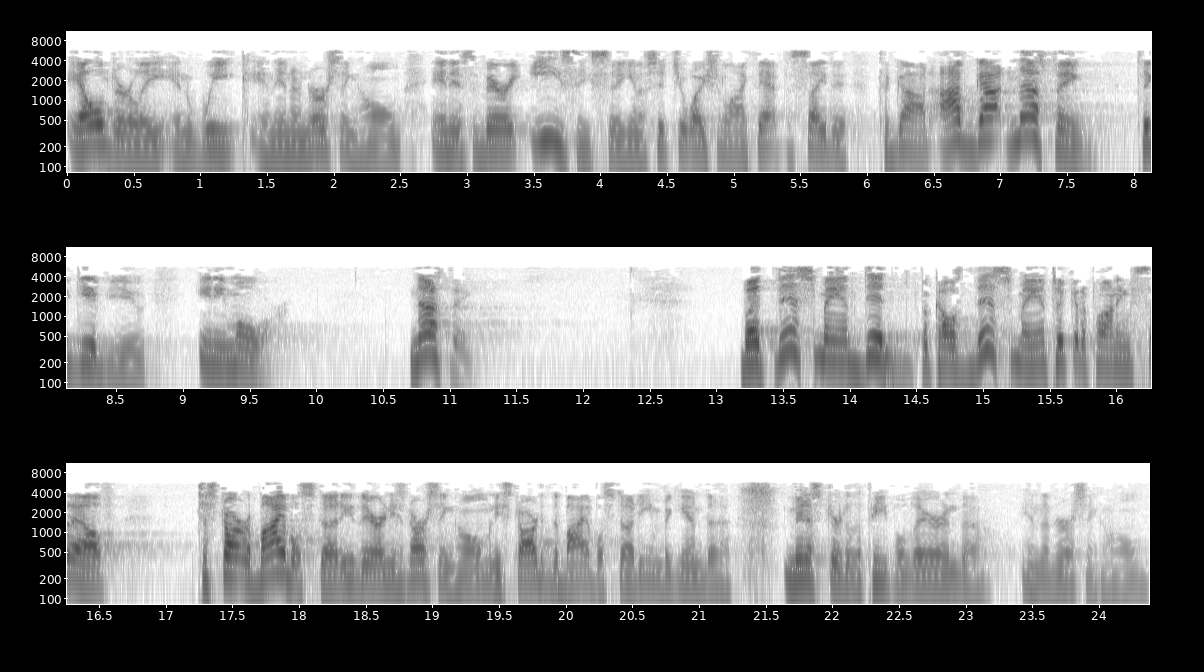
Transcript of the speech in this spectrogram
elderly, and weak, and in a nursing home. And it's very easy, see, in a situation like that, to say to, to God, I've got nothing to give you anymore. Nothing. But this man didn't, because this man took it upon himself to start a Bible study there in his nursing home, and he started the Bible study and began to minister to the people there in the in the nursing home.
